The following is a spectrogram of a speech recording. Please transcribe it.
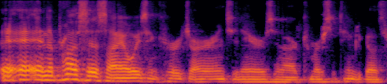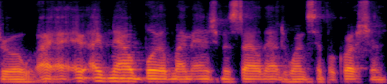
In the process, I always encourage our engineers and our commercial team to go through. I, I, I've now boiled my management style down to one simple question:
